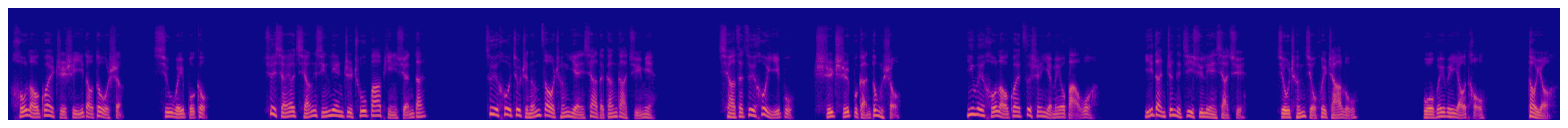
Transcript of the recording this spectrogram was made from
侯老怪只是一道斗圣，修为不够。却想要强行炼制出八品玄丹，最后就只能造成眼下的尴尬局面。卡在最后一步，迟迟不敢动手，因为侯老怪自身也没有把握，一旦真的继续练下去，九成九会炸炉。我微微摇头，道友，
